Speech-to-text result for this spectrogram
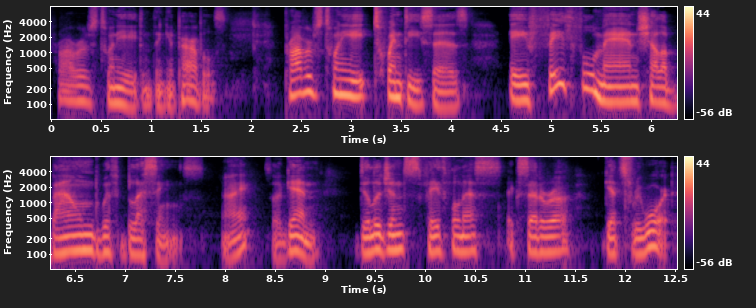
Proverbs 28, I'm thinking parables. Proverbs 28 20 says, A faithful man shall abound with blessings. All right? So again, diligence, faithfulness, etc., gets reward.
